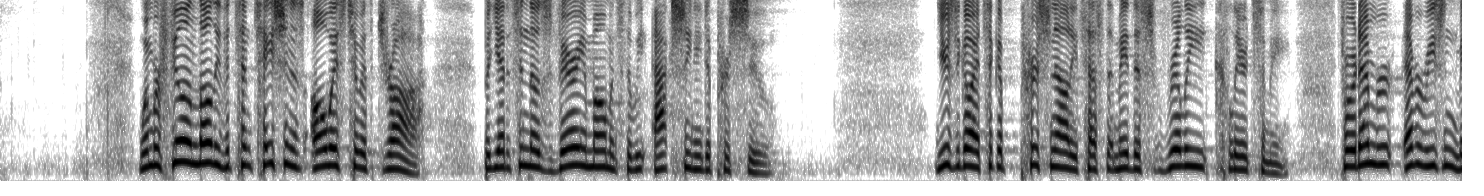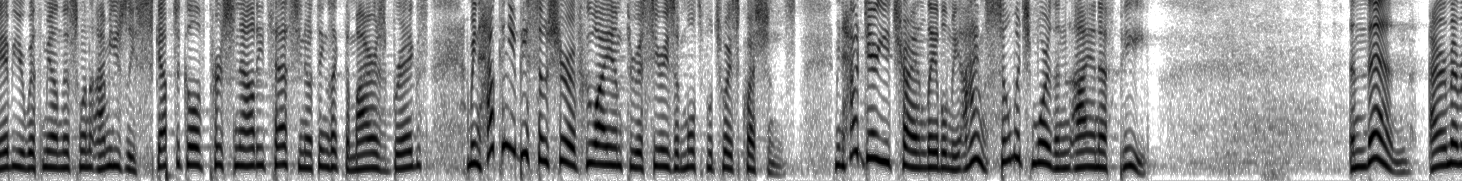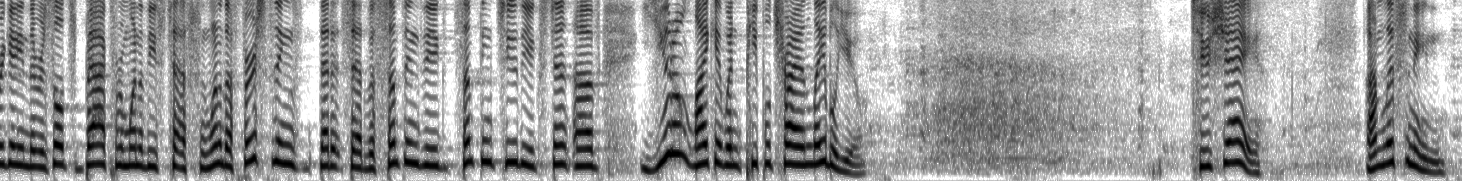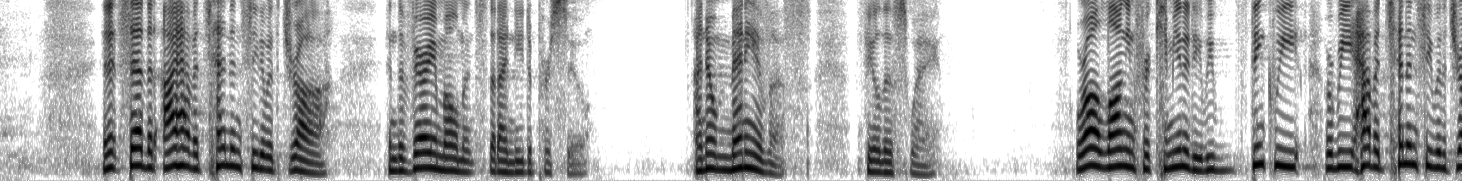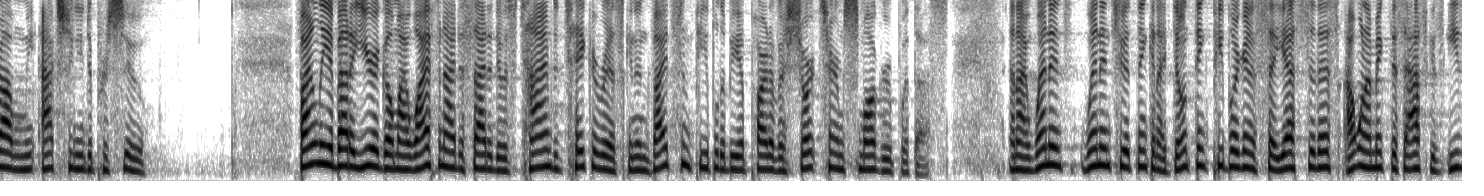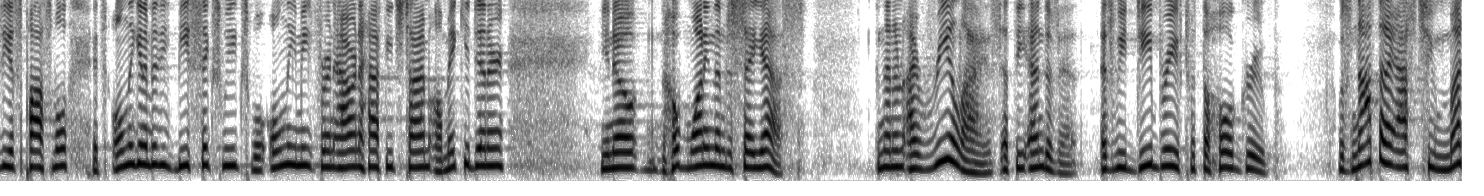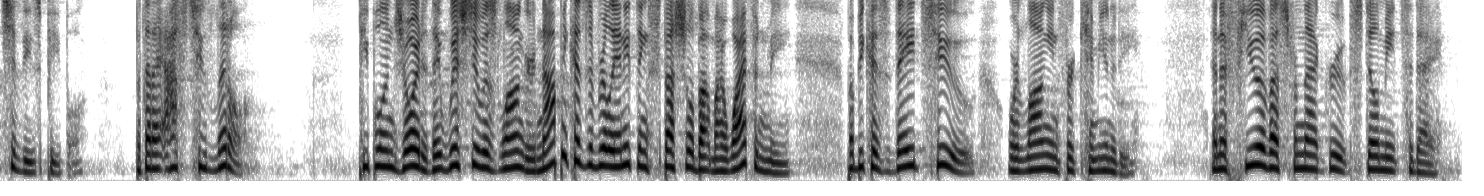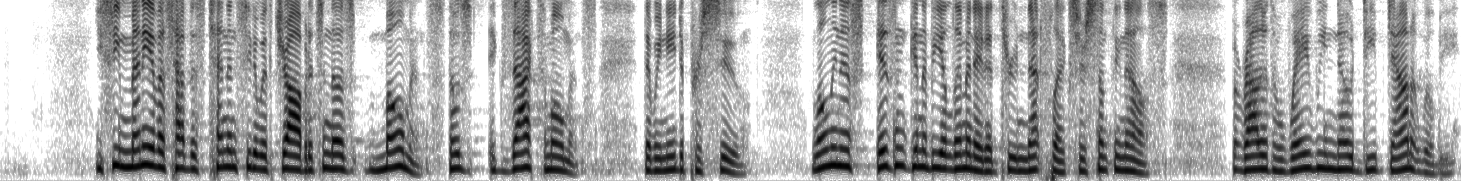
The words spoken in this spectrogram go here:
When we're feeling lonely, the temptation is always to withdraw. But yet, it's in those very moments that we actually need to pursue. Years ago, I took a personality test that made this really clear to me. For whatever, reason, maybe you're with me on this one, I'm usually skeptical of personality tests, you know, things like the Myers Briggs. I mean, how can you be so sure of who I am through a series of multiple choice questions? I mean, how dare you try and label me? I am so much more than an INFP. And then I remember getting the results back from one of these tests, and one of the first things that it said was something, the, something to the extent of, You don't like it when people try and label you. Touche. I'm listening. And it said that I have a tendency to withdraw in the very moments that I need to pursue. I know many of us feel this way. We're all longing for community. We think we, or we have a tendency to withdraw when we actually need to pursue. Finally, about a year ago, my wife and I decided it was time to take a risk and invite some people to be a part of a short term small group with us. And I went, in, went into it thinking, I don't think people are going to say yes to this. I want to make this ask as easy as possible. It's only going to be six weeks. We'll only meet for an hour and a half each time. I'll make you dinner. You know, hope wanting them to say yes. And then I realized at the end of it, as we debriefed with the whole group, was not that I asked too much of these people, but that I asked too little. People enjoyed it. They wished it was longer, not because of really anything special about my wife and me, but because they too were longing for community. And a few of us from that group still meet today. You see, many of us have this tendency to withdraw, but it's in those moments, those exact moments, that we need to pursue. Loneliness isn't going to be eliminated through Netflix or something else, but rather the way we know deep down it will be.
